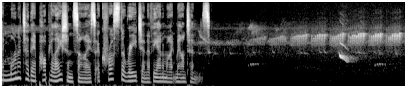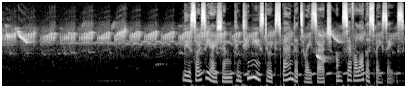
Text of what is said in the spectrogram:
and monitor their population size across the region of the Annamite Mountains. The association continues to expand its research on several other species,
